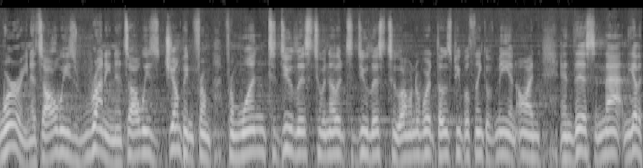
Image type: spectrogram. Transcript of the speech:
worrying, it's always running, it's always jumping from, from one to do list to another to do list to, I wonder what those people think of me, and oh, and, and this and that and the other.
